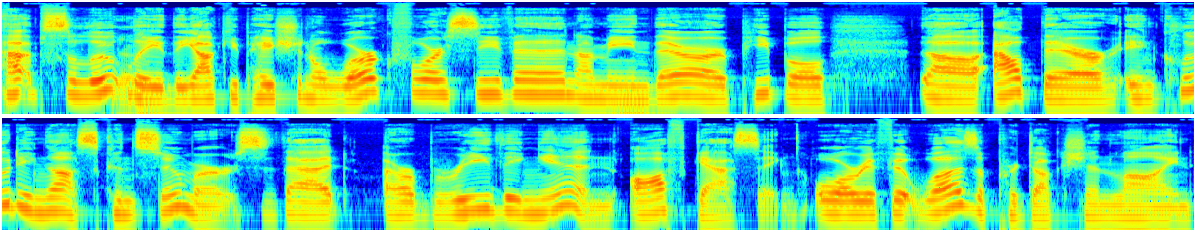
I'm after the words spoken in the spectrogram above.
Absolutely, yeah. the occupational workforce. Even I mean, mm. there are people uh, out there, including us consumers, that are breathing in off gassing, or if it was a production line,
